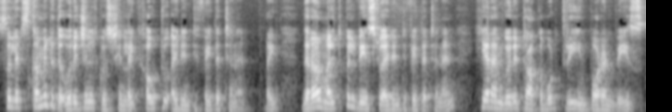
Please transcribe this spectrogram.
so let's come into the original question like how to identify the tenant, right? There are multiple ways to identify the tenant. Here I'm going to talk about three important ways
